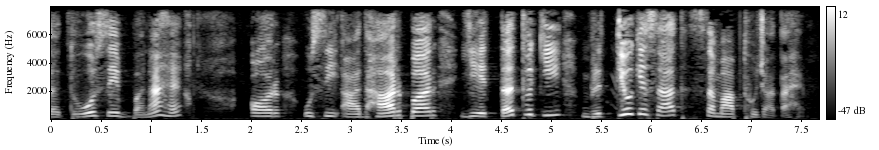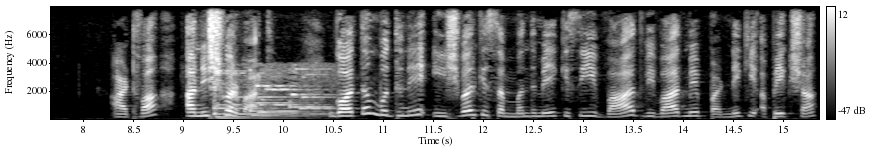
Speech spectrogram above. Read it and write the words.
तत्वों से बना है और उसी आधार पर ये तत्व की मृत्यु के साथ समाप्त हो जाता है। आठवां, अनिश्वरवाद। गौतम बुद्ध ने ईश्वर के संबंध में किसी वाद विवाद में पड़ने की अपेक्षा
